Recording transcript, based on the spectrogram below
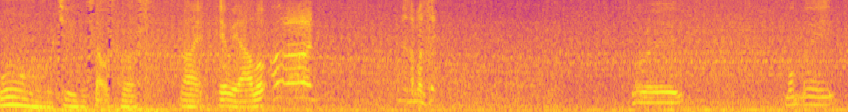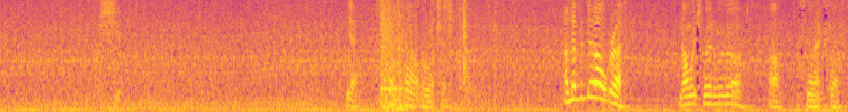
Ooh, Jesus, that was close. Right, here we are, look. Oh, Sorry. Want me? Shit. Yeah, fuck out the. I never do ref. Now which way do I go? Oh, it's the next left.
